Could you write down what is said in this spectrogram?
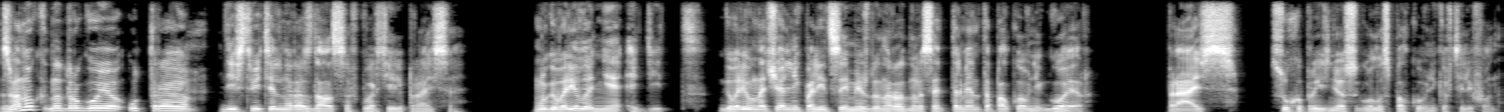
Звонок на другое утро действительно раздался в квартире Прайса. Но говорила не Эдит. Говорил начальник полиции международного сеттельмента полковник Гойер. «Прайс», — сухо произнес голос полковника в телефон.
